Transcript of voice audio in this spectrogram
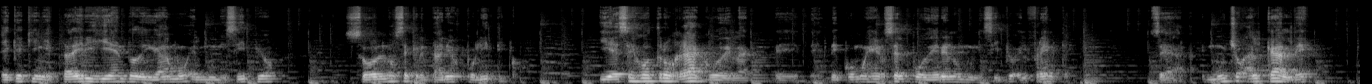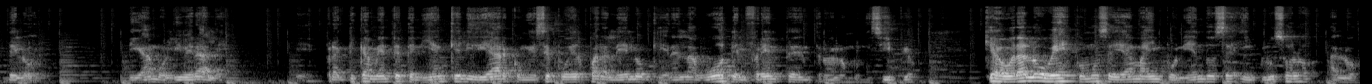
es que quien está dirigiendo, digamos, el municipio son los secretarios políticos. Y ese es otro rasgo de, la, de, cómo ejerce el poder en los municipios el frente. O sea, muchos alcaldes de los, digamos, liberales, eh, prácticamente tenían que lidiar con ese poder paralelo que era la voz del frente dentro de los municipios, que ahora lo ves, ¿cómo se llama?, imponiéndose incluso a los, a los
